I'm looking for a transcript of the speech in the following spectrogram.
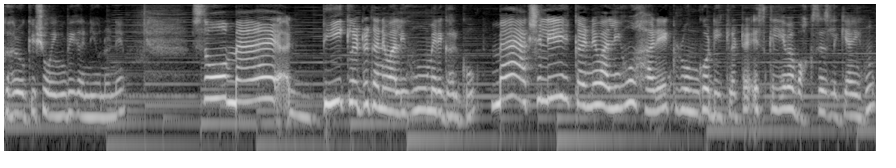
घरों की शोइंग भी करनी उन्होंने सो so, मैं डी क्लटर करने वाली हूँ मेरे घर को। मैं एक्चुअली करने वाली हूँ हर एक रूम को डी क्लटर इसके लिए मैं बॉक्सेस लेके आई हूँ।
